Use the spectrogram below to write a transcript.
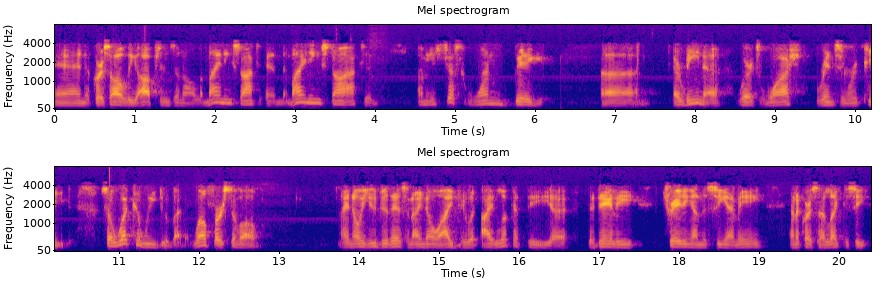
and of course all the options and all the mining stocks and the mining stocks and I mean, it's just one big uh, arena where it's wash, rinse, and repeat. So, what can we do about it? Well, first of all, I know you do this, and I know I do it. I look at the uh, the daily trading on the CME, and of course, I like to see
